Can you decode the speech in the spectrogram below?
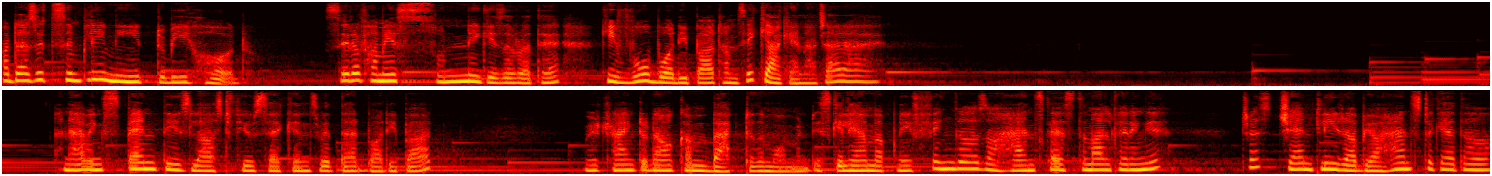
और does it simply need to be heard सिर्फ़ हमें सुनने की ज़रूरत है कि वो बॉडी पार्ट हमसे क्या कहना चाह रहा है। And having spend these last few seconds with that body part we trying to now come back to the moment इसके लिए हम अपने फिंगर्स और हैंड्स का इस्तेमाल करेंगे। Just gently rub your hands together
